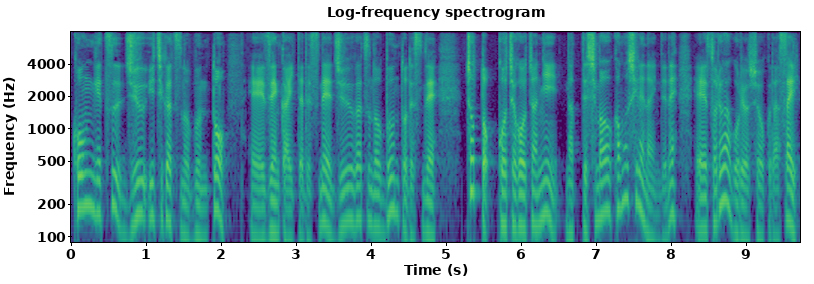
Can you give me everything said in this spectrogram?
今月11月の分と、えー前回言ったですね、10月の分とですね、ちょっとごちゃごちゃになってしまうかもしれないんでね、えーそれはご了承ください。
